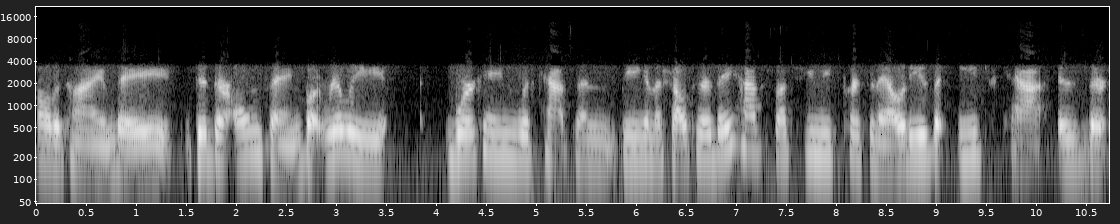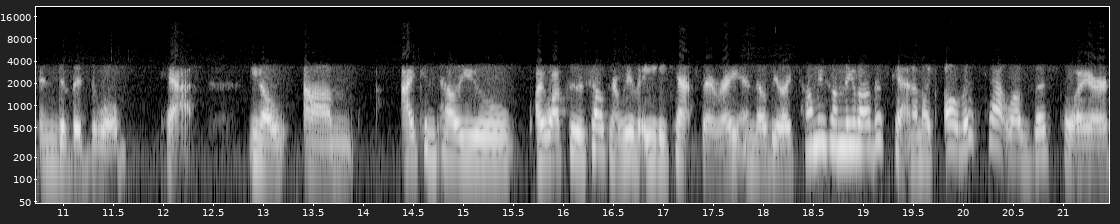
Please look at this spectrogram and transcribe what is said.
all the time. They did their own thing. But really, working with cats and being in the shelter, they have such unique personalities that each cat is their individual cat. You know, um, I can tell you, I walk through the shelter and we have 80 cats there, right? And they'll be like, tell me something about this cat. And I'm like, oh, this cat loves this toy, or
